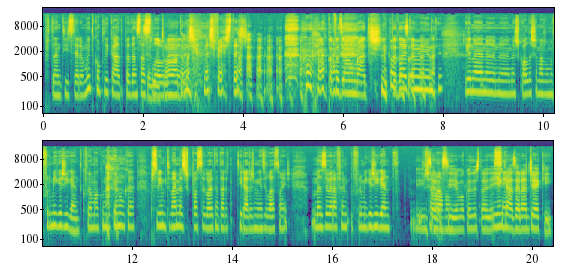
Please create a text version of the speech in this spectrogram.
Portanto, isso era muito complicado para dançar é slow na- alta, nas, nas festas. para fazer um match. para dançar. Completamente. Eu na, na, na- escola chamava uma formiga gigante, que foi uma alcunha que eu nunca percebi muito bem, mas posso agora tentar tirar as minhas ilações. Mas eu era a for- formiga gigante. Chamavam. sim, é uma coisa estranha. E em Sim. casa era a Jackie.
